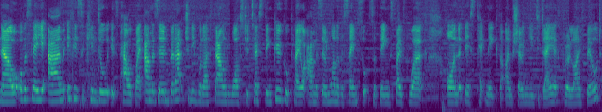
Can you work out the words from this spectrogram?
now, obviously, um, if it's a Kindle, it's powered by Amazon, but actually what I found whilst you're testing Google Play or Amazon, one of the same sorts of things, both work on this technique that I'm showing you today for a live build.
